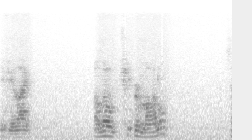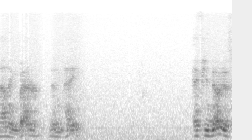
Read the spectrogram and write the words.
If you like a little cheaper model, sounding better, then pay. If you notice,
